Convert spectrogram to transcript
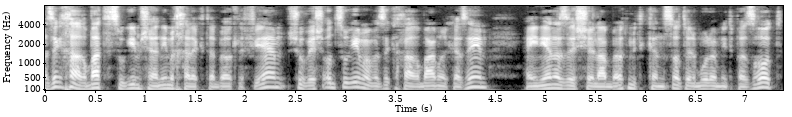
אז זה ככה ארבעת הסוגים שאני מחלק את הבעיות לפיהם שוב יש עוד סוגים אבל זה ככה ארבעה מרכזיים העניין הזה של הבעיות מתכנסות אל מול המתפזרות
